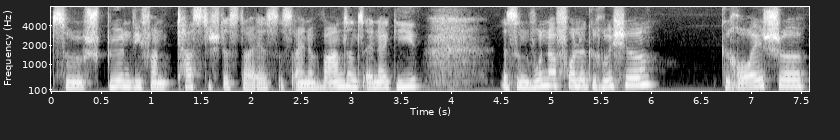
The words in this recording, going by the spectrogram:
zu spüren, wie fantastisch das da ist. Es ist eine Wahnsinnsenergie. Es sind wundervolle Gerüche, Geräusche.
